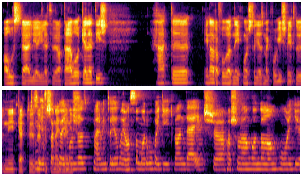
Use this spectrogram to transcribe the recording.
Ausztrália, illetve a távol-kelet is. Hát én arra fogadnék most, hogy ez meg fog ismétlődni 2021-ben is. mondod, mármint, hogy az nagyon szomorú, hogy így van, de én is hasonlóan gondolom, hogy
